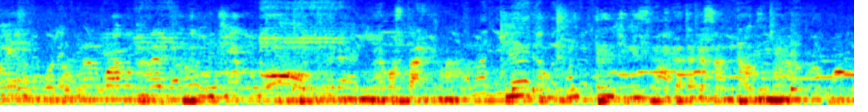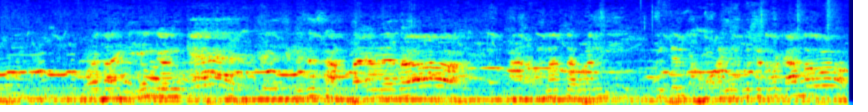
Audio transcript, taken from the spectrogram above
কারণে রূপায়ণ করা কোথায় ব্যবস্থা কিন্তু শীতের জিনিস কাছাকে সাতটাও দিবে সাতটা আর ওনার চাপালি খবর আমি বসে তোমার কাঁদো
